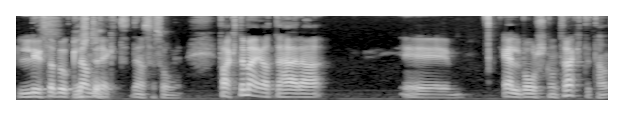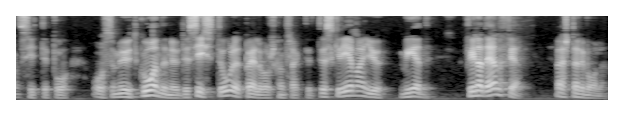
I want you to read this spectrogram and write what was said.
lyfta bucklan direkt den säsongen. Faktum är ju att det här eh, 11-årskontraktet han sitter på och som är utgående nu, det sista året på 11-årskontraktet, det skrev han ju med Philadelphia, värsta rivalen.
